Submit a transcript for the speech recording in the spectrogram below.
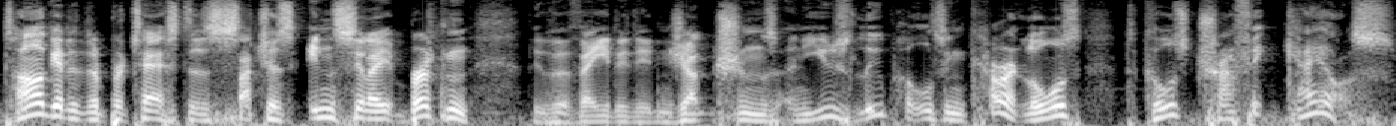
targeted at protesters such as Insulate Britain, who've evaded injunctions and used loopholes in current laws to cause traffic chaos.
